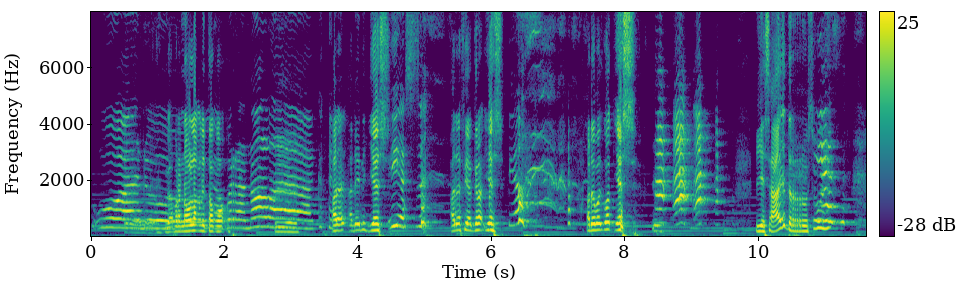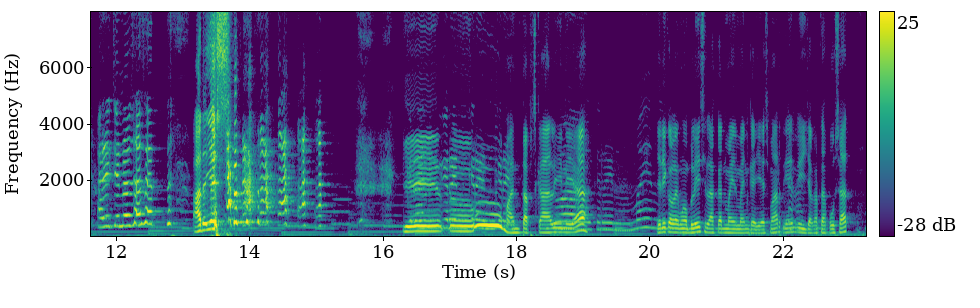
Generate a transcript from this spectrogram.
Waduh. Nggak pernah nolak di toko. Nggak pernah nolak. Ada ada ini yes. Yes. Ada Viagra, yes. Ya. Ada buat kuat, yes. Yes aja terus. Bu. Ada channel saset. Ada yes. gitu. keren, keren, keren. Mantap sekali ini ya. Keren. Lumayan. Jadi kalau mau beli silahkan main-main ke Yesmart ini di Jakarta Pusat.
